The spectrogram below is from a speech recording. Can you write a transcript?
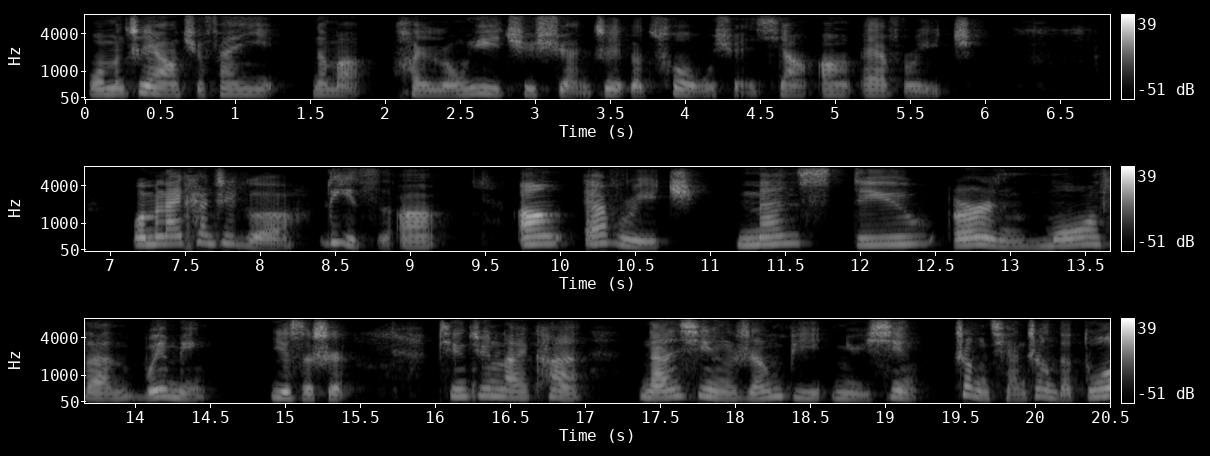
我们这样去翻译，那么很容易去选这个错误选项，on average。我们来看这个例子啊，On average, men still earn more than women。意思是，平均来看，男性仍比女性挣钱挣得多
